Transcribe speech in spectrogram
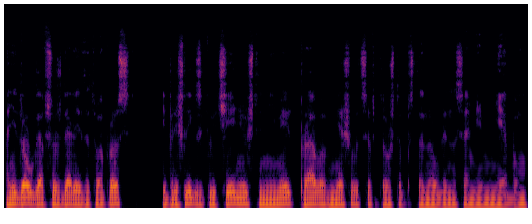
Они долго обсуждали этот вопрос и пришли к заключению, что не имеют права вмешиваться в то, что постановлено самим небом.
